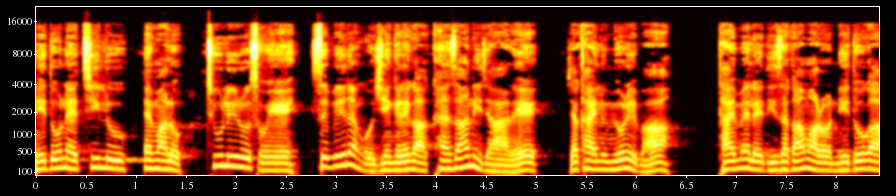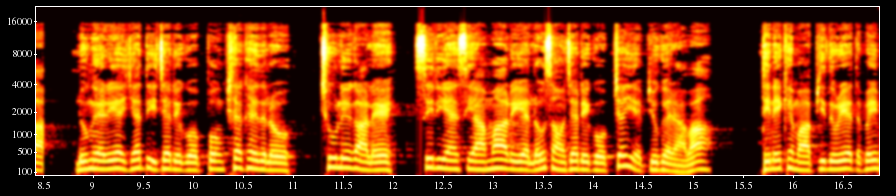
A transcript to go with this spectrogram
နေတိုးနဲ့ချီလူအဲမလို့ချူလေးတို့ဆိုရင်စစ်ပေးတံကိုရင်ကလေးကခန်းစားနေကြရတဲ့ရခိုင်လူမျိုးတွေပါထိုင်မဲ့လေဒီစကားမှာတော့နေတိုးကလူငယ်တွေရဲ့ရက်တီချက်တွေကိုပုံဖြတ်ခဲ့သလို ချူလေးကလည်းစီဒီအန်ဆီယာမတွေရဲ့လှုံ့ဆော်ချက်တွေကိုပြည့်ရပြုခဲ့တာပါဒီနေ့ခေတ်မှာပြည်သူတွေရဲ့တပိတ်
